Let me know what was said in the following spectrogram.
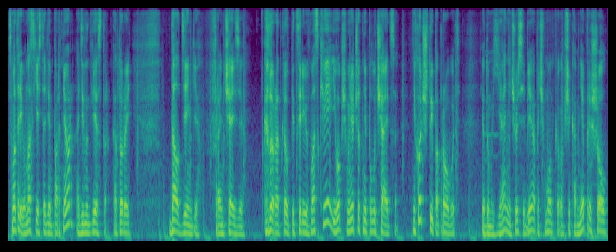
смотри, у нас есть один партнер, один инвестор, который дал деньги в франчайзе который открыл пиццерию в Москве, и, в общем, у него что-то не получается. Не хочешь ты попробовать? Я думаю, я, ничего себе, а почему он вообще ко мне пришел?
